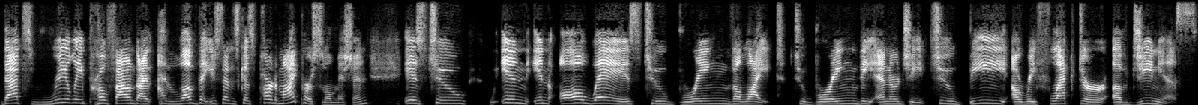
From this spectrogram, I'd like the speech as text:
that's really profound. I, I love that you said this because part of my personal mission is to in in all ways to bring the light to bring the energy to be a reflector of genius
